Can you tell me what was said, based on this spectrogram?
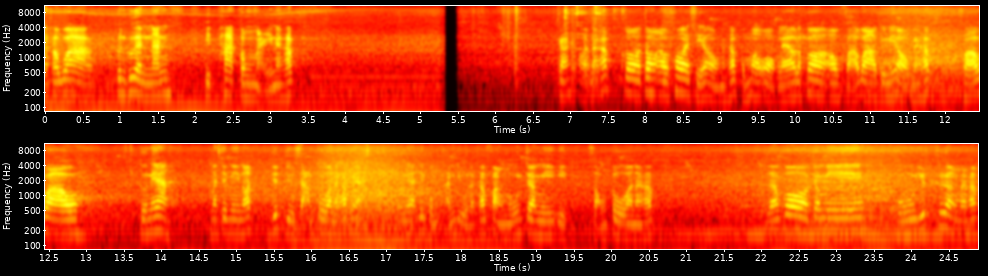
นะครับว่าเพื่อนๆนั้นผิดพลาดตรงไหนนะครับ การถอดนะครับก็ต้องเอาท่อไอเสียออกนะครับ ผมเอาออกแล้วแล้วก็เอาฝาวาล์วตัวนี้ออกนะครับ ฝาวาล์วตัวเนี้ยมันจะมีน็อตยึดอยู่ 3 ตัวนะครับเนี่ยตัวเนี้ยที่ผมขันอยู่นะครับ ฝั่งนู้นจะมีอีก 2 ตัวนะครับ แล้วก็จะมีหูยึดเครื่องนะครับ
